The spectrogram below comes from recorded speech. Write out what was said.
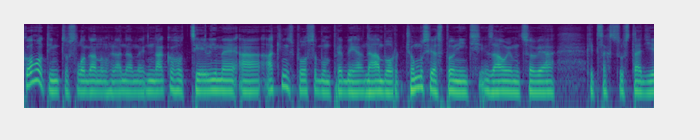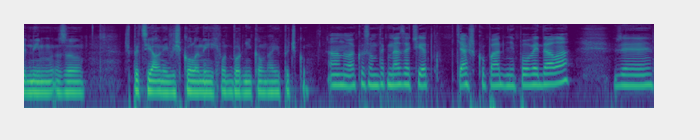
koho týmto sloganom hľadáme, na koho cieľime a akým spôsobom prebieha nábor, čo musia splniť záujemcovia, keď sa chcú stať jedným z špeciálne vyškolených odborníkov na IPčku. Áno, ako som tak na začiatku ťažkopádne povedala, že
